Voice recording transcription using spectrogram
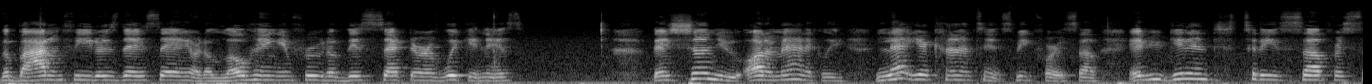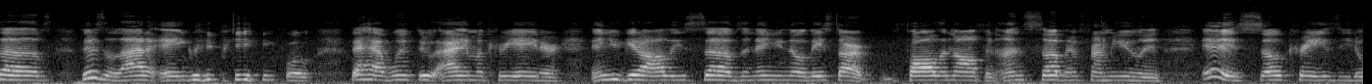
the bottom feeders, they say, or the low hanging fruit of this sector of wickedness, they shun you automatically. Let your content speak for itself. If you get into these sub for subs, there's a lot of angry people that have went through I am a creator and you get all these subs and then you know they start falling off and unsubbing from you and it is so crazy the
